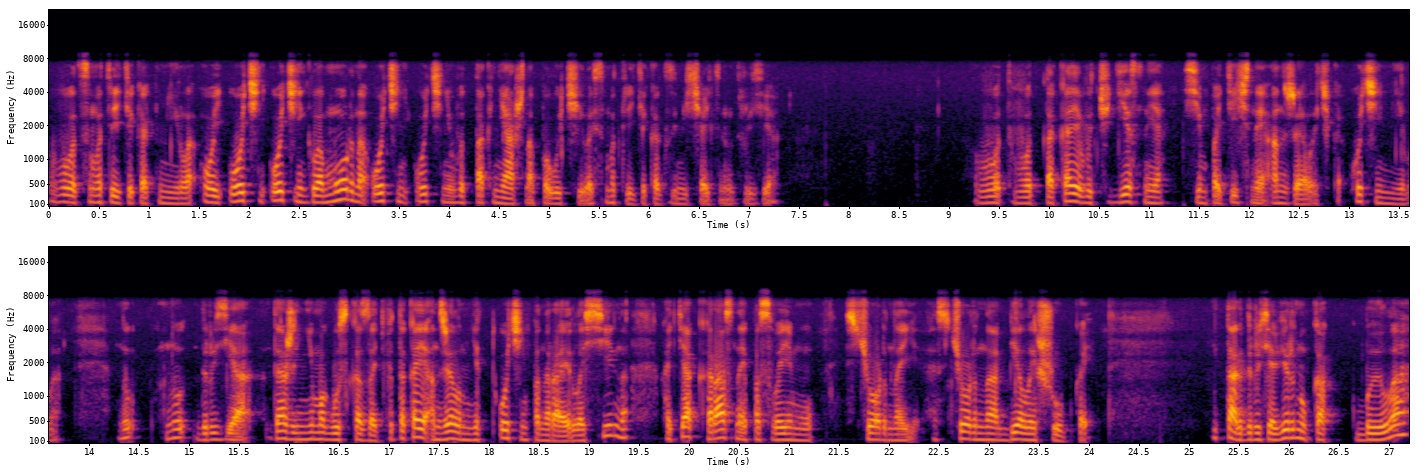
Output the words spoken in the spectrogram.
Вот, смотрите, как мило. Ой, очень-очень гламурно, очень-очень вот так няшно получилось. Смотрите, как замечательно, друзья. Вот, вот такая вот чудесная, симпатичная Анжелочка. Очень мило. Ну, ну, друзья, даже не могу сказать. Вот такая Анжела мне очень понравилась сильно, хотя красная по-своему, с черной, с черно-белой шубкой. Итак, друзья, верну как было.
